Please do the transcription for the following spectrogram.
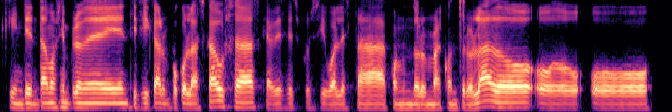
que, intentamos siempre identificar un poco las causas, que a veces pues igual está con un dolor mal controlado o, o,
